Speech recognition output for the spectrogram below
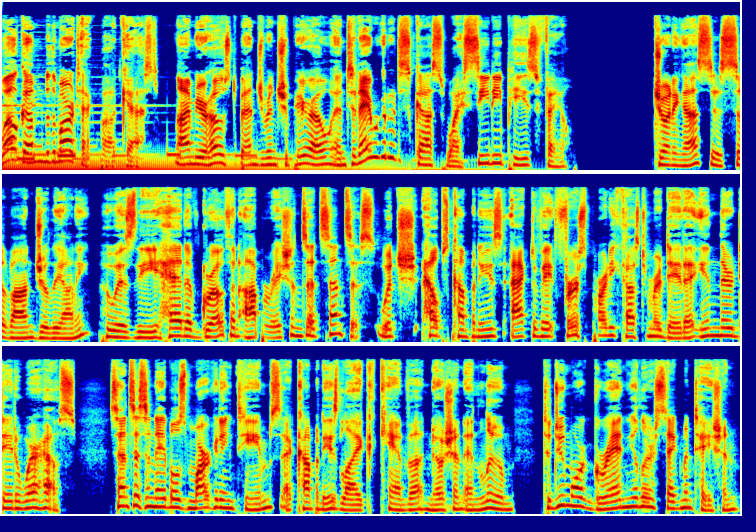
Welcome to the Martech Podcast. I'm your host, Benjamin Shapiro, and today we're going to discuss why CDPs fail. Joining us is Sylvain Giuliani, who is the head of growth and operations at Census, which helps companies activate first party customer data in their data warehouse. Census enables marketing teams at companies like Canva, Notion, and Loom to do more granular segmentation,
